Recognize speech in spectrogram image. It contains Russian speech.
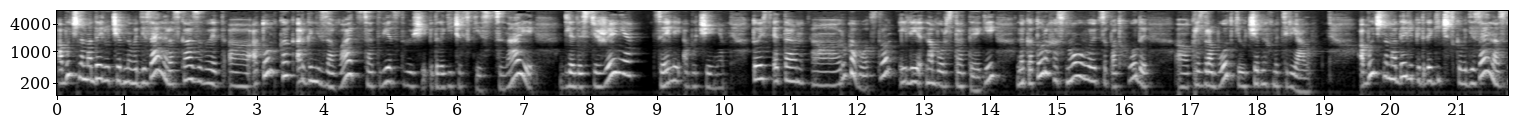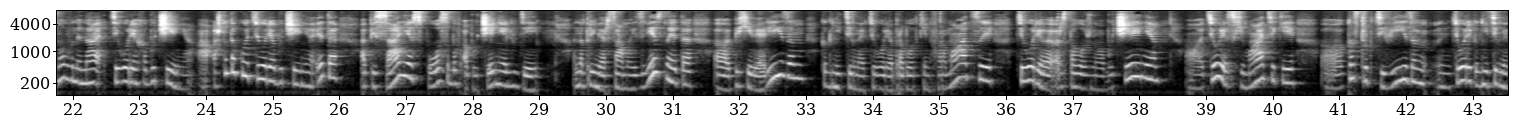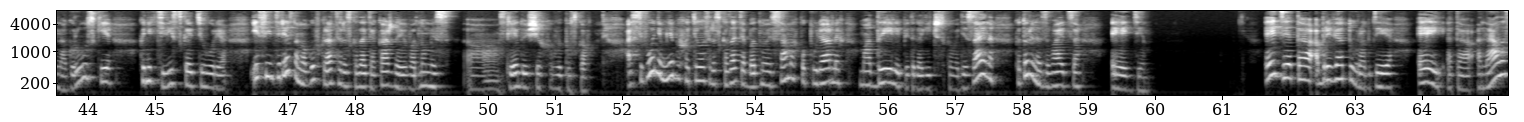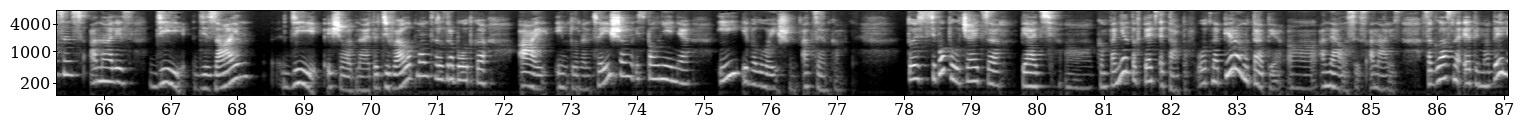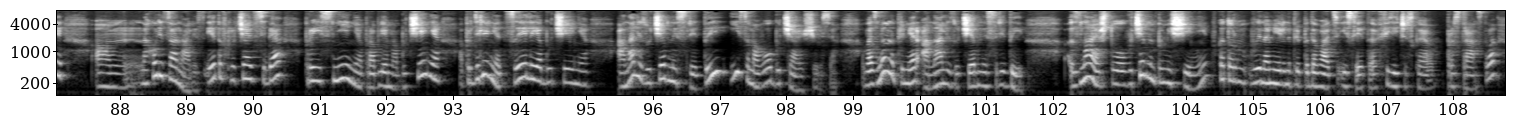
Обычно модель учебного дизайна рассказывает э, о том, как организовать соответствующие педагогические сценарии для достижения целей обучения. То есть это э, руководство или набор стратегий, на которых основываются подходы э, к разработке учебных материалов. Обычно модели педагогического дизайна основаны на теориях обучения. А, а что такое теория обучения? Это описание способов обучения людей. Например, самые известные это э, бихевиоризм, когнитивная теория обработки информации, теория расположенного обучения, э, теория схематики, э, конструктивизм, теория когнитивной нагрузки, коннективистская теория. Если интересно, могу вкратце рассказать о каждой в одном из следующих выпусков. А сегодня мне бы хотелось рассказать об одной из самых популярных моделей педагогического дизайна, которая называется Эдди. Эдди – это аббревиатура, где A – это analysis, анализ, D – design, D – еще одна – это development, разработка, I – implementation, исполнение и evaluation, оценка. То есть всего получается пять э, компонентов, пять этапов. Вот на первом этапе analysis, анализ, согласно этой модели находится анализ. И это включает в себя прояснение проблемы обучения, определение целей обучения, анализ учебной среды и самого обучающегося. Возьмем, например, анализ учебной среды. Зная, что в учебном помещении, в котором вы намерены преподавать, если это физическое пространство,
